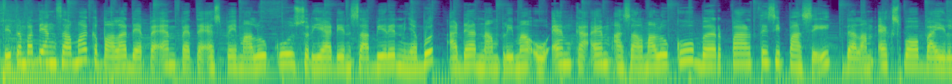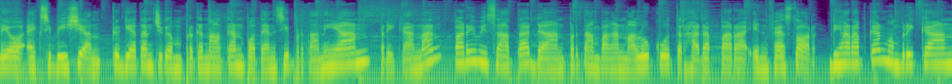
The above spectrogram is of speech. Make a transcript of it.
Di tempat yang sama, Kepala DPM PTSP Maluku Suryadin Sabirin menyebut ada 65 UMKM asal Maluku berpartisipasi dalam Expo by Leo Exhibition. Kegiatan juga memperkenalkan potensi pertanian, perikanan, pariwisata, dan pertambangan Maluku terhadap para investor. Diharapkan memberikan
